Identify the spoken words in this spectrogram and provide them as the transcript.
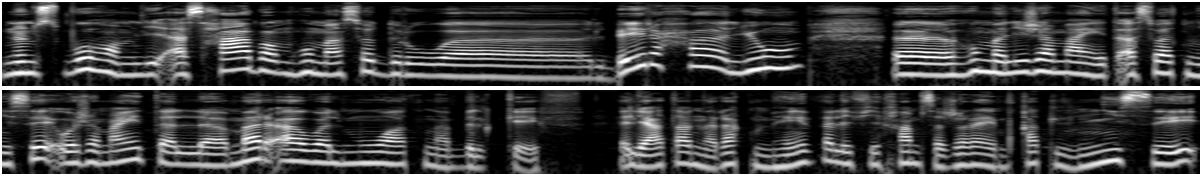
ننسبوهم لأصحابهم. هما صدروا آه البارح اليوم آه هما لجمعية أصوات نساء وجمعية المرأة والمواطنة بالكيف اللي عطانا الرقم هذا اللي فيه خمسة جرائم قتل النساء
